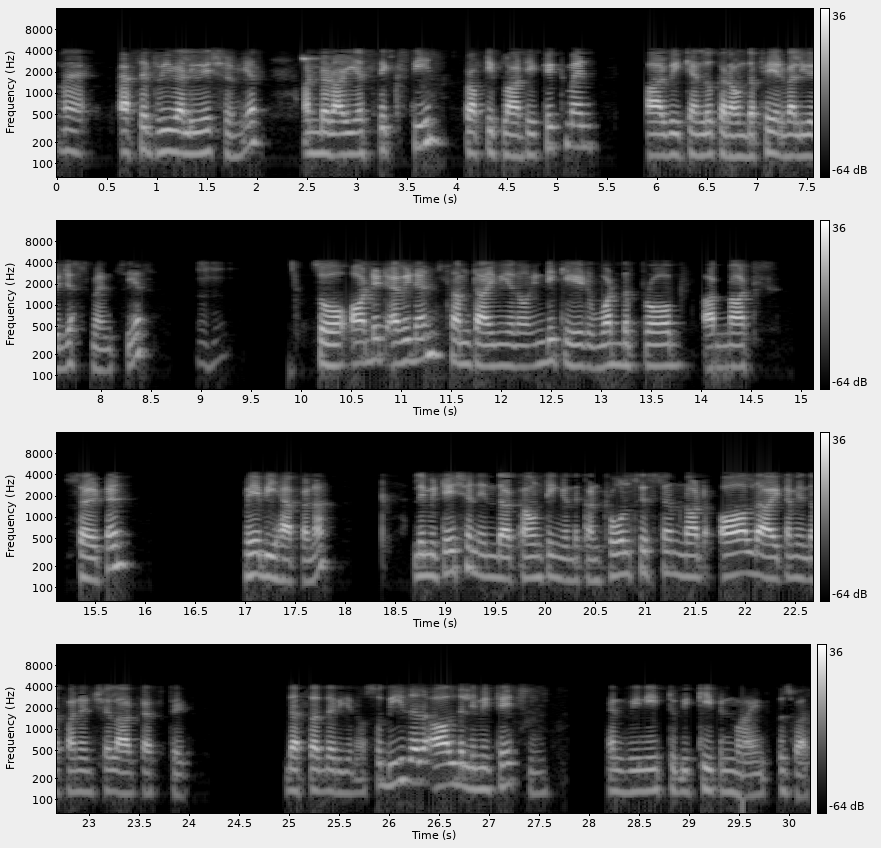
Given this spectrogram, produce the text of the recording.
uh, asset revaluation. Yes, under IS 16, property, plant, equipment, or we can look around the fair value adjustments. Yes. hmm So audit evidence sometime you know indicate what the probe are not certain maybe happen. Huh? Limitation in the accounting and the control system. Not all the item in the financial are tested. That's other you know. So these are all the limitations, and we need to be keep in mind as well.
